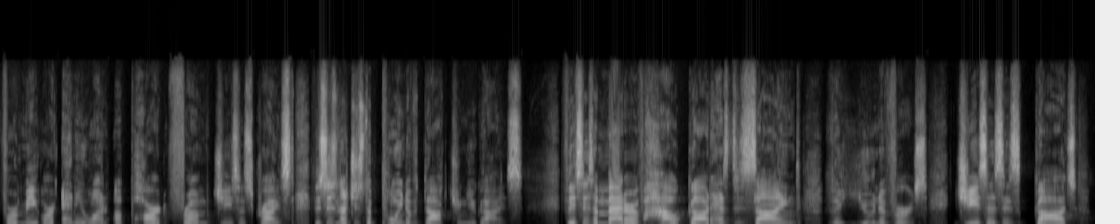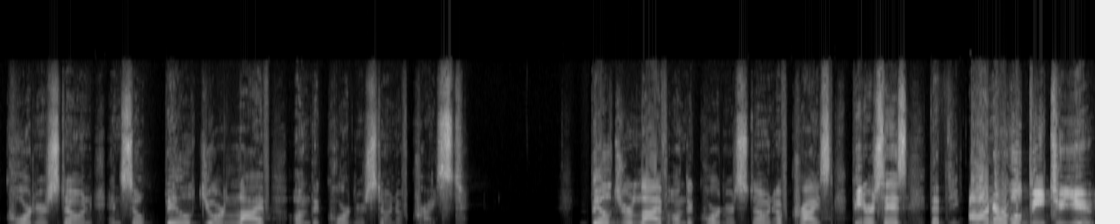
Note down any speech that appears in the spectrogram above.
for me or anyone apart from Jesus Christ. This is not just a point of doctrine, you guys. This is a matter of how God has designed the universe. Jesus is God's cornerstone, and so build your life on the cornerstone of Christ. Build your life on the cornerstone of Christ. Peter says that the honor will be to you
